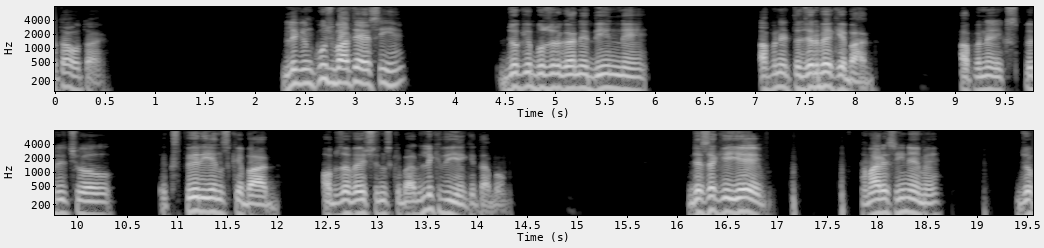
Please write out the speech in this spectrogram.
پتا ہوتا ہے لیکن کچھ باتیں ایسی ہیں جو کہ بزرگان دین نے اپنے تجربے کے بعد اپنے اسپرچل ایکسپیرئنس کے بعد آبزرویشنس کے بعد لکھ دیے کتابوں میں جیسا کہ یہ ہمارے سینے میں جو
